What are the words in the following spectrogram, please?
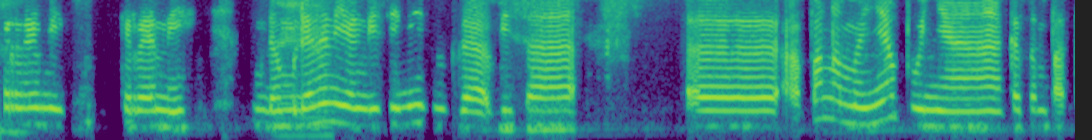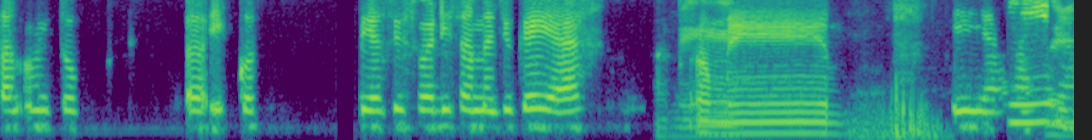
keren nih, keren nih. Mudah-mudahan yeah. yang di sini juga bisa uh, apa namanya punya kesempatan untuk uh, ikut beasiswa di sana juga ya. Amin. Amin. Iya. Amin.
